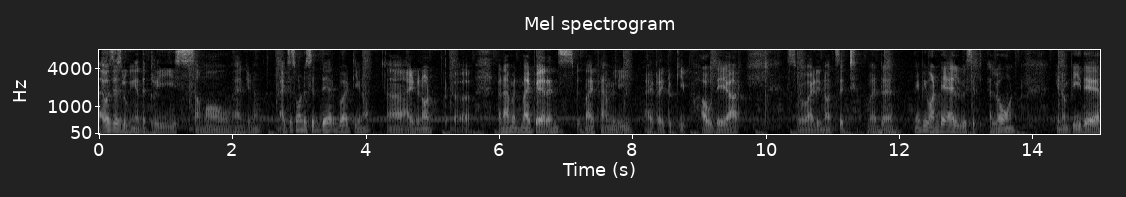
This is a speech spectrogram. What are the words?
I was just looking at the trees somehow, and you know, I just want to sit there, but you know, uh, I do not. Uh, when I'm with my parents, with my family, I try to keep how they are so I did not sit. But uh, maybe one day I'll visit alone, you know, be there,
